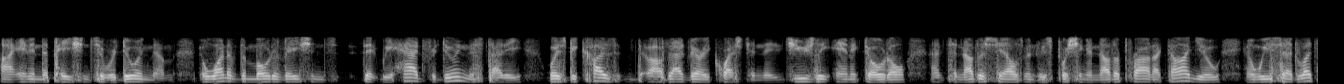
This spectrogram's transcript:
uh, and in the patients who were doing them. But one of the motivations that we had for doing the study was because of that very question. It's usually anecdotal, and it's another salesman who's pushing another product on you. And we said, let's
